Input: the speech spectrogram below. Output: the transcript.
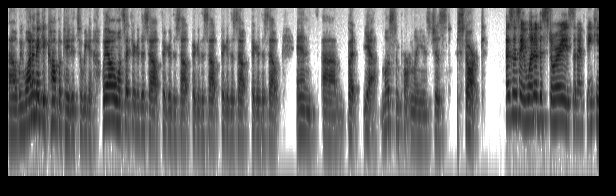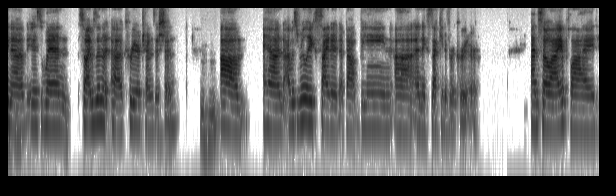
Uh, we want to make it complicated so we can, well, once I figure this out, figure this out, figure this out, figure this out, figure this out. And, um, but yeah, most importantly is just start. I was going to say, one of the stories that I'm thinking mm-hmm. of is when, so I was in a, a career transition. Mm-hmm. Um, and I was really excited about being uh, an executive recruiter. And so I applied.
